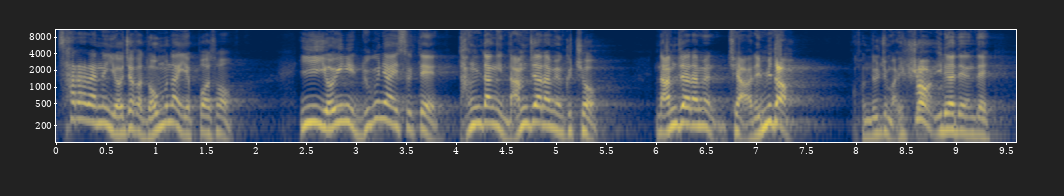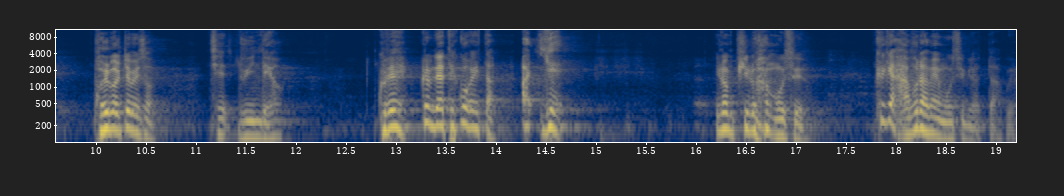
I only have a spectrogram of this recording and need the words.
사라라는 여자가 너무나 예뻐서 이 여인이 누구냐 했을 때 당당히 남자라면 그쵸? 남자라면 제 아내입니다. 건들지 마십시오. 이래야 되는데 벌벌 떠면서 제 누인데요. 그래. 그럼 내가 데리고 가겠다. 아 예. 이런 비루한 모습. 그게 아브라함의 모습이었다고요.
